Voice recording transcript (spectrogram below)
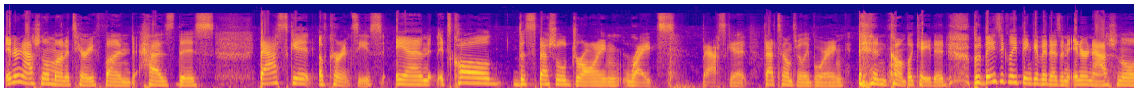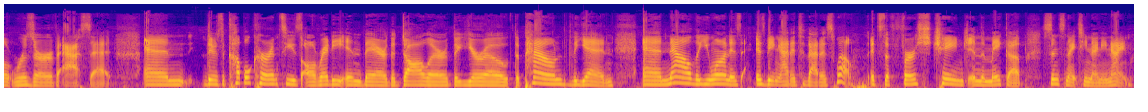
International Monetary Fund has this basket of currencies, and it's called the Special Drawing Rights basket. That sounds really boring and complicated. But basically, think of it as an international reserve asset. And there's a couple currencies already in there the dollar, the euro, the pound, the yen. And now the yuan is, is being added to that as well. It's the first change in the makeup since 1999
